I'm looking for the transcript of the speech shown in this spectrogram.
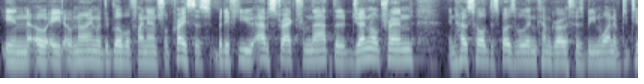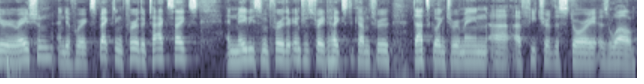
in 08 09 with the global financial crisis, but if you abstract from that, the general trend in household disposable income growth has been one of deterioration. And if we're expecting further tax hikes and maybe some further interest rate hikes to come through, that's going to remain uh, a feature of the story as well.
